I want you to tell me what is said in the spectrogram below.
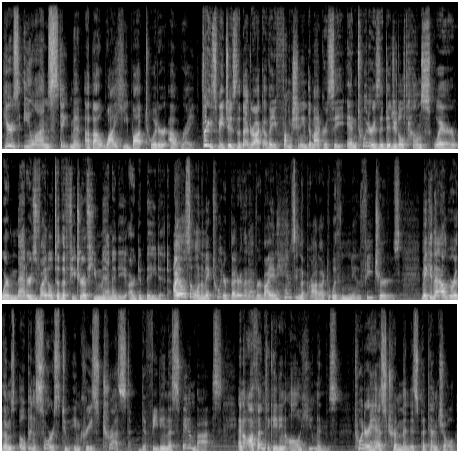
here's Elon's statement about why he bought Twitter outright. Free speech is the bedrock of a functioning democracy, and Twitter is a digital town square where matters vital to the future of humanity are debated needed. I also want to make Twitter better than ever by enhancing the product with new features, making the algorithms open source to increase trust, defeating the spam bots, and authenticating all humans. Twitter has tremendous potential.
